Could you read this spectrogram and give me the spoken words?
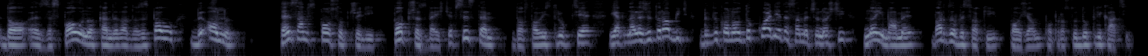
do e, zespołu, no, kandydat do zespołu, by on w ten sam sposób, czyli poprzez wejście w system, dostał instrukcję, jak należy to robić, by wykonał dokładnie te same czynności, no i mamy bardzo wysoki poziom po prostu duplikacji.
